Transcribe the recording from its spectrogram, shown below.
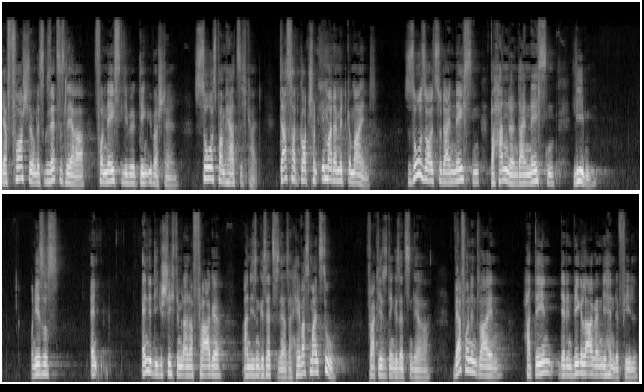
der Vorstellung des Gesetzeslehrer von Nächstenliebe gegenüberstellen. So ist Barmherzigkeit. Das hat Gott schon immer damit gemeint. So sollst du deinen Nächsten behandeln, deinen Nächsten lieben. Und Jesus endet die Geschichte mit einer Frage an diesen Gesetzeslehrer und sagt, hey, was meinst du? fragt Jesus den Gesetzeslehrer. Wer von den dreien hat den, der den Wegelager in die Hände fiel,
